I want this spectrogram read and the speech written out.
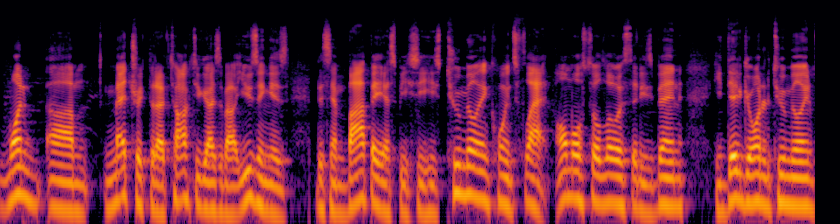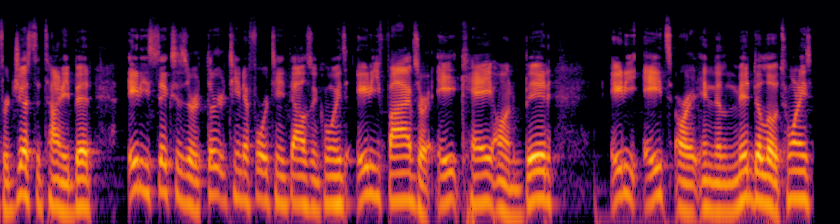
One um, metric that I've talked to you guys about using is this Mbappe SBC. He's 2 million coins flat, almost the lowest that he's been. He did go under 2 million for just a tiny bit. 86s are 13 to 14,000 coins. 85s are 8K on bid. 88s are in the mid to low 20s.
